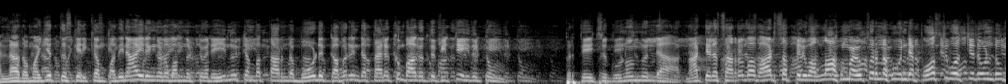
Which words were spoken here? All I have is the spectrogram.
അല്ലാതെ മയ്യത്തസ്കരിക്കാൻ പതിനായിരങ്ങൾ വന്നിട്ട് ഒരു എഴുന്നൂറ്റമ്പത്തി ആറിന്റെ ബോർഡ് കബറിന്റെ തലക്കും ഭാഗത്ത് ഫിറ്റ് ചെയ്തിട്ടും. പ്രത്യേകിച്ച് ഗുണമൊന്നുമില്ല. നാട്ടിലെ സർവ വാട്സപ്പിലും അള്ളാഹുന്റെ പോസ്റ്റ് പോസ്റ്റ് ചെയ്തുകൊണ്ടും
